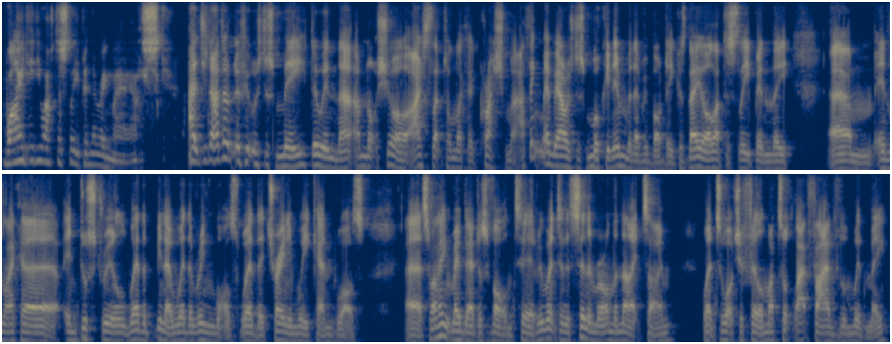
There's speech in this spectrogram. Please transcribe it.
Why did you have to sleep in the ring, may I ask? I, you know, I don't know if it was just me doing that. I'm not sure. I slept on like a crash mat. I think maybe I was just mucking in with everybody because they all had to sleep in the um, in like a industrial where the you know where the ring was, where the training weekend was. Uh, so I think maybe I just volunteered. We went to the cinema on the night time, went to watch a film. I took like five of them with me.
